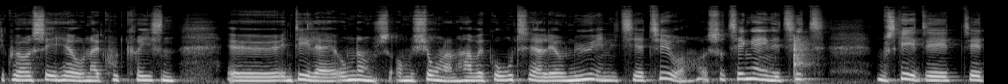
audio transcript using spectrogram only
Det kunne jeg også se her under akutkrisen. Øh, en del af ungdomsorganisationerne har været gode til at lave nye initiativer, og så tænker jeg egentlig tit, måske det, det,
